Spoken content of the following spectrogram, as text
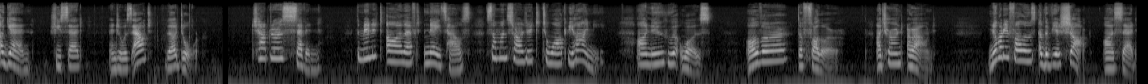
again, she said, and she was out the door. Chapter 7 The minute I left Nate's house, someone started to walk behind me. I knew who it was Oliver the follower. I turned around. Nobody follows Olivia Sharp, I said.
